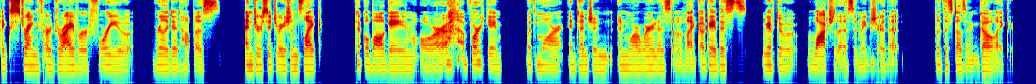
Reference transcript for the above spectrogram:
like strength or driver for you. Really did help us enter situations like pickleball game or a board game with more intention and more awareness of like, okay, this we have to watch this and make sure that that this doesn't go like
